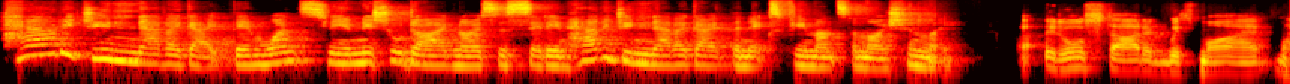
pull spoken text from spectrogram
How did you navigate then once the initial diagnosis set in? How did you navigate the next few months emotionally? Uh, it all started with my my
